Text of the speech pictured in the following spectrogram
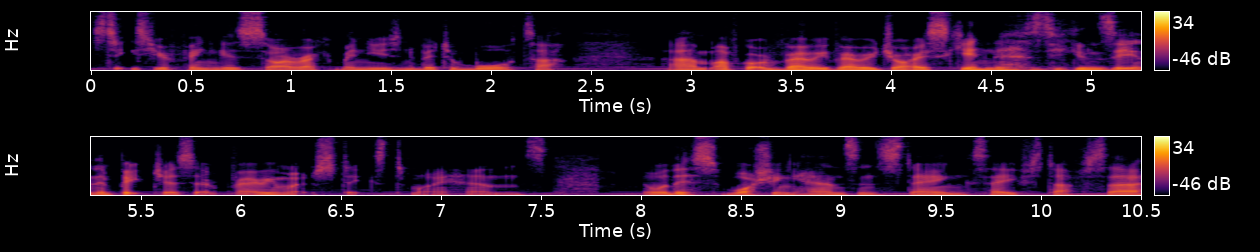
sticks to your fingers, so I recommend using a bit of water. Um, I've got very, very dry skin, as you can see in the picture, so it very much sticks to my hands. All this washing hands and staying safe stuff, so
